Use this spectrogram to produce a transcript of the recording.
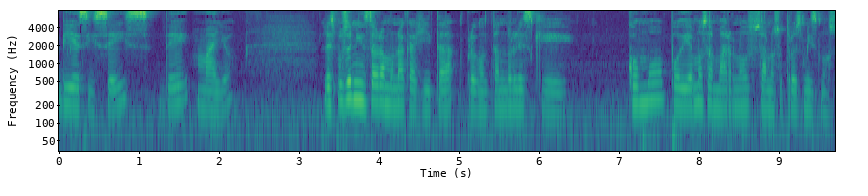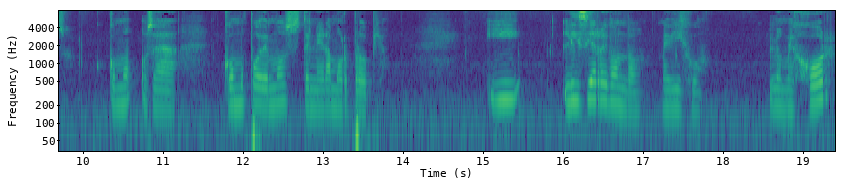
16 de mayo, les puse en Instagram una cajita preguntándoles que cómo podíamos amarnos a nosotros mismos, cómo, o sea, cómo podemos tener amor propio. Y Licia Redondo me dijo, lo mejor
